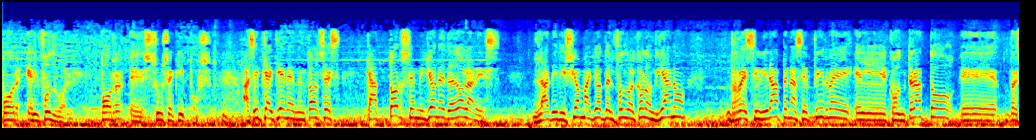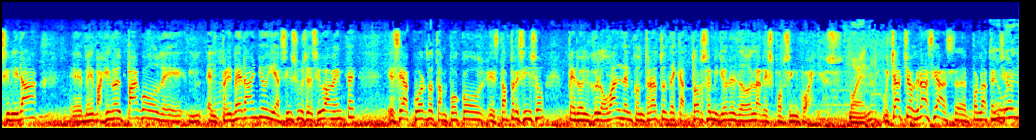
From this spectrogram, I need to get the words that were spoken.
por el fútbol, por sus equipos. Así que ahí tienen entonces 14 millones de dólares. La división mayor del fútbol colombiano recibirá apenas se firme el contrato, recibirá eh, me imagino el pago del el primer año y así sucesivamente. Ese acuerdo tampoco está preciso, pero el global del contrato es de 14 millones de dólares por cinco años. Bueno. Muchachos, gracias eh, por la atención.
